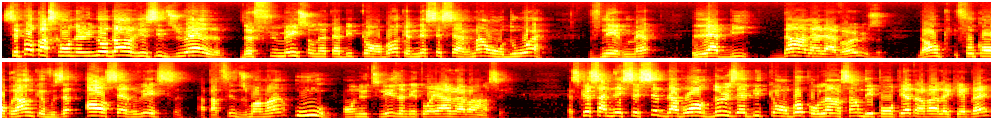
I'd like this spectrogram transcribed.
C'est pas parce qu'on a une odeur résiduelle de fumée sur notre habit de combat que nécessairement on doit venir mettre l'habit dans la laveuse. Donc, il faut comprendre que vous êtes hors service à partir du moment où on utilise le nettoyage avancé. Est-ce que ça nécessite d'avoir deux habits de combat pour l'ensemble des pompiers à travers le Québec?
